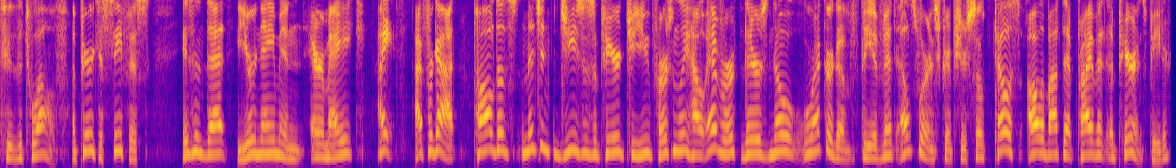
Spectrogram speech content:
to the twelve. Appeared to Cephas isn't that your name in Aramaic? I I forgot. Paul does mention Jesus appeared to you personally. However, there's no record of the event elsewhere in Scripture. So tell us all about that private appearance, Peter.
